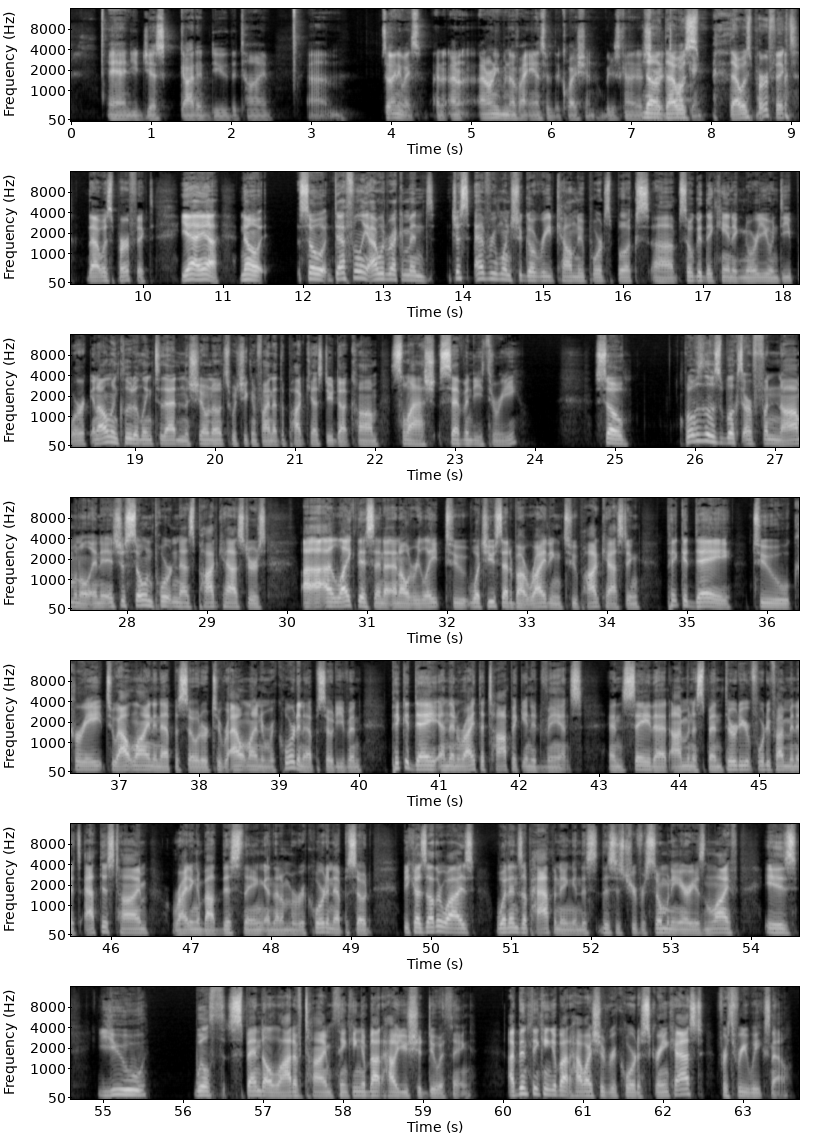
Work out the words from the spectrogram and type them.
and you just got to do the time. Um, so anyways, I, I, don't, I don't even know if I answered the question. We just kind of no, that talking. was, that was perfect. that was perfect. Yeah. Yeah. No, so definitely i would recommend just everyone should go read cal newport's books uh, so good they can't ignore you and deep work and i'll include a link to that in the show notes which you can find at thepodcastdude.com slash 73 so both of those books are phenomenal and it's just so important as podcasters i, I like this and, and i'll relate to what you said about writing to podcasting. Pick a day to create, to outline an episode or to outline and record an episode, even. Pick a day and then write the topic in advance and say that I'm going to spend 30 or 45 minutes at this time writing about this thing and then I'm going to record an episode. Because otherwise what ends up happening and this this is true for so many areas in life is you will th- spend a lot of time thinking about how you should do a thing. I've been thinking about how I should record a screencast for 3 weeks now.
